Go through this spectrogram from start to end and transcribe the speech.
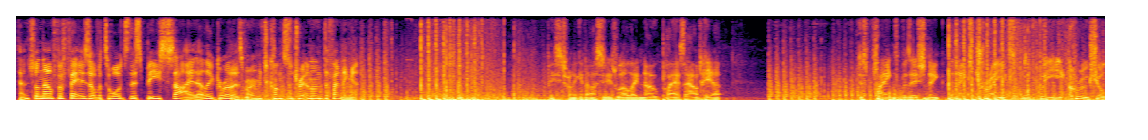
Potential now for FaZe over towards this B side. LA Guerrillas very much concentrating on defending it. aBeZy trying to get RC as well. They know players out here. Just playing for positioning. The next trades will be crucial.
